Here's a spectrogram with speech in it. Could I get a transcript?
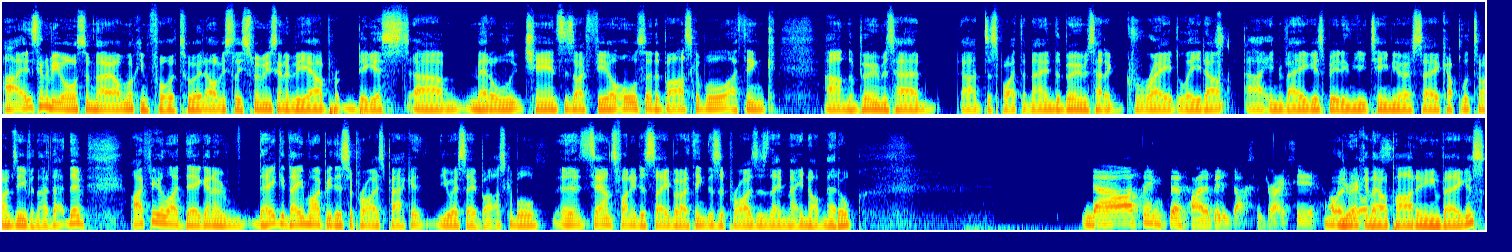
Uh, it's going to be awesome, though. I'm looking forward to it. Obviously, swimming's going to be our pr- biggest um, medal chances. I feel. Also, the basketball. I think um, the Boomers had, uh, despite the name, the Boomers had a great lead up uh, in Vegas, beating the Team USA a couple of times. Even though that they've, I feel like they're going to they they might be the surprise pack at USA basketball. It sounds funny to say, but I think the surprise is they may not medal. No, I think they're playing a bit of ducks and drakes here. You reckon they were partying in Vegas?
